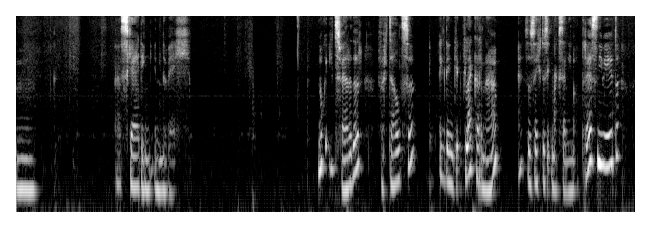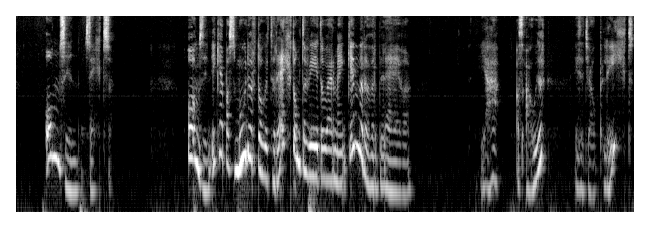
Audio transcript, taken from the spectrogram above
um, scheiding in de weg. Nog iets verder vertelt ze, ik denk vlak erna, ze zegt dus, ik mag zijn adres niet weten. Onzin, zegt ze. Onzin, ik heb als moeder toch het recht om te weten waar mijn kinderen verblijven. Ja, als ouder is het jouw plicht.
